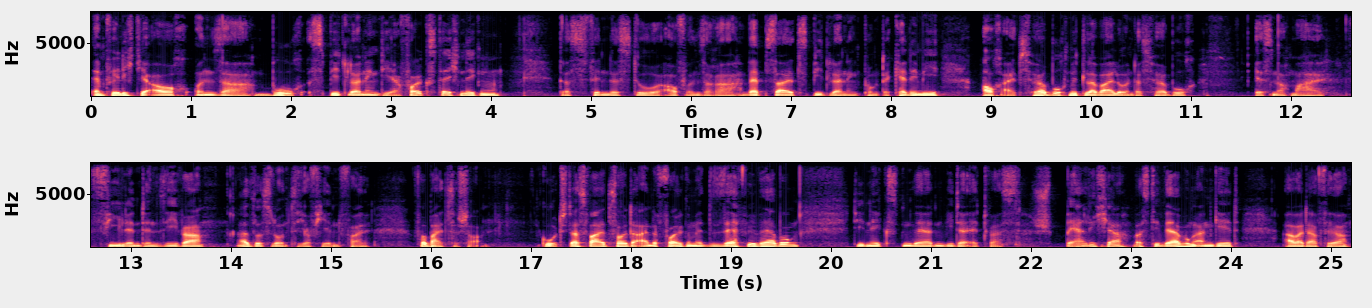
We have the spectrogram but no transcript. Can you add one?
empfehle ich dir auch unser Buch Speed Learning die Erfolgstechniken. Das findest du auf unserer Website speedlearning.academy, auch als Hörbuch mittlerweile und das Hörbuch ist nochmal viel intensiver, also es lohnt sich auf jeden Fall vorbeizuschauen. Gut, das war jetzt heute eine Folge mit sehr viel Werbung. Die nächsten werden wieder etwas spärlicher, was die Werbung angeht, aber dafür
